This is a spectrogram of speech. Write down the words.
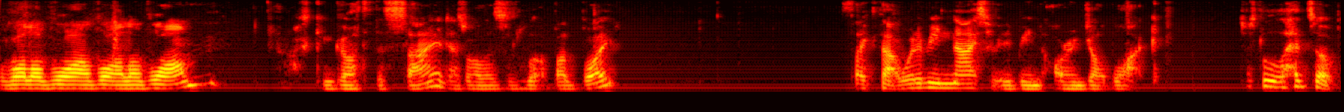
Voila, voila, voila, voila. I can go to the side as well as this little bad boy. It's like that. Would have been nice if it had been orange or black. Just a little heads up.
